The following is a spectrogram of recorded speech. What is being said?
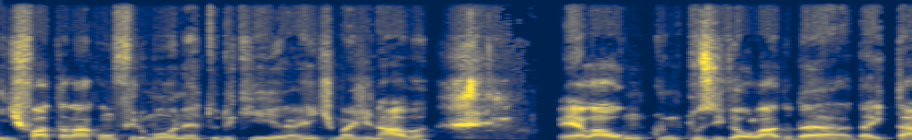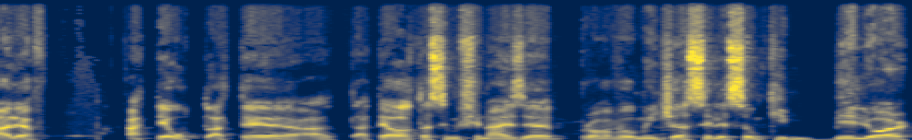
E de fato ela confirmou, né, tudo que a gente imaginava. Ela, inclusive ao lado da, da Itália, até, o, até, a, até as semifinais é provavelmente a seleção que melhor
